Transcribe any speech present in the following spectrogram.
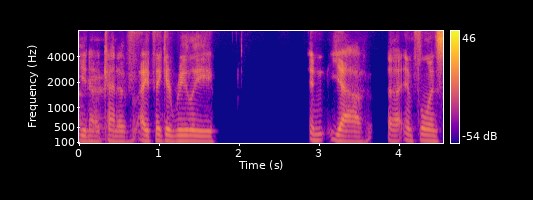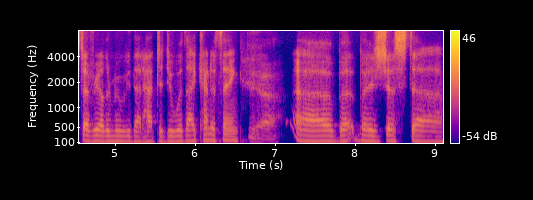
you know kind of i think it really and yeah uh, influenced every other movie that had to do with that kind of thing yeah. uh but but it's just uh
